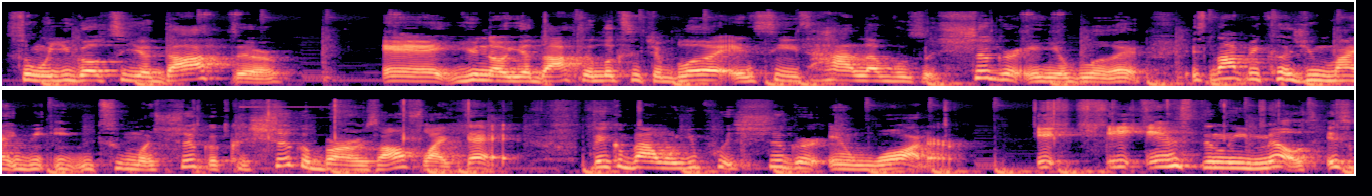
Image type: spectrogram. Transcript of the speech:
so when you go to your doctor and you know your doctor looks at your blood and sees high levels of sugar in your blood it's not because you might be eating too much sugar because sugar burns off like that think about when you put sugar in water it, it instantly melts it's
